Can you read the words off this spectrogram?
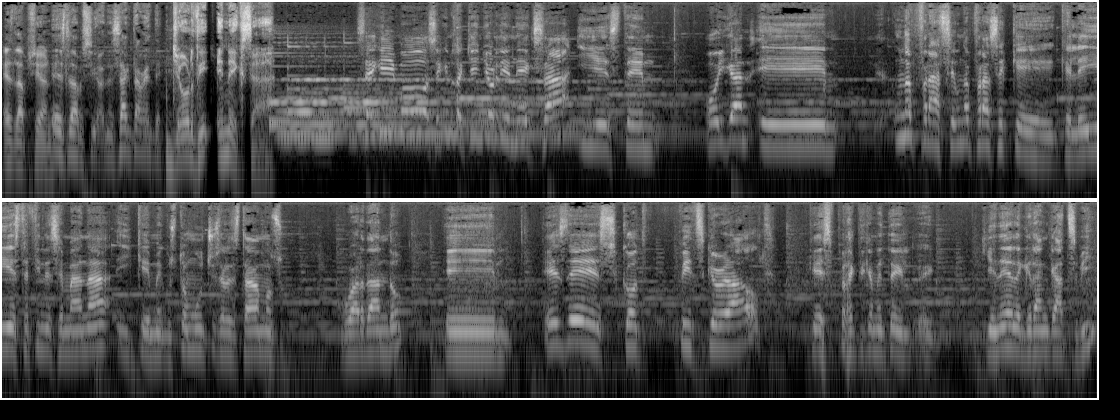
Es la opción. es la opción, exactamente. Jordi en Exa. Seguimos, seguimos aquí en Jordi en Exa y este, oigan, eh, una frase, una frase que, que leí este fin de semana y que me gustó mucho, se la estábamos guardando, eh, es de Scott Fitzgerald, que es prácticamente el, eh, quien era el Gran Gatsby,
